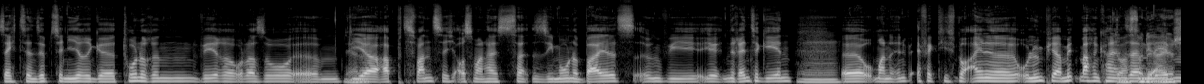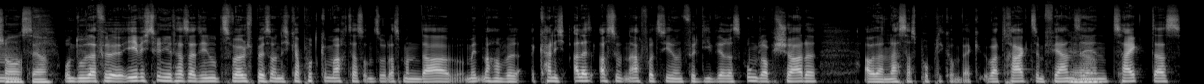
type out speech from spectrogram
16-, 17-jährige Turnerin wäre oder so, ähm, die Ja. ja ab 20, außer man heißt Simone Biles, irgendwie in Rente gehen Mhm. äh, und man effektiv nur eine Olympia mitmachen kann Du in seinem Leben eine Chance, ja. und du dafür ewig trainiert hast, seitdem du zwölf bist und dich kaputt gemacht hast und so, dass man da mitmachen will, kann ich alles absolut nachvollziehen und für die wäre es unglaublich schade. Aber dann lass das Publikum weg. Übertragt es im Fernsehen, zeigt das,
